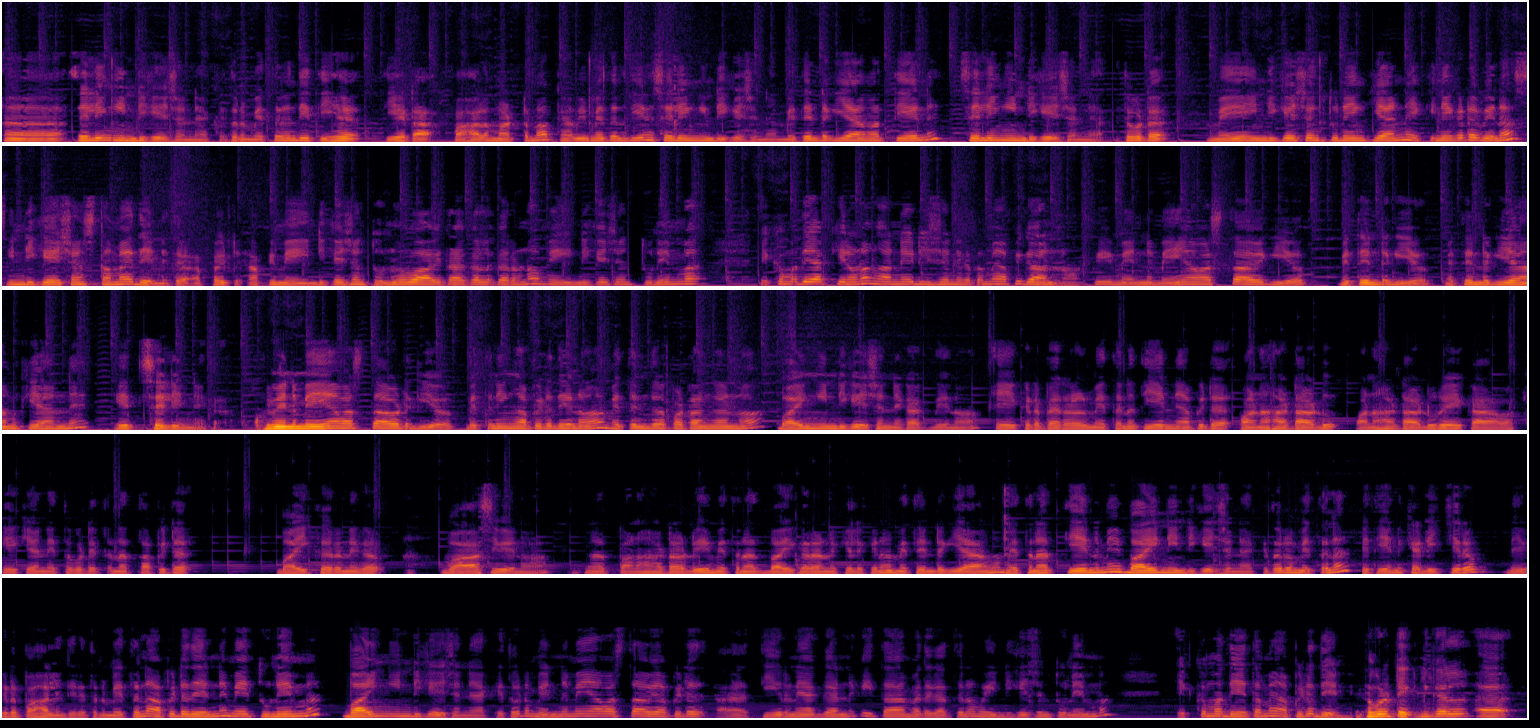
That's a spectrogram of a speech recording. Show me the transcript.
සෙලින් ඉන්ඩිකේෂනයක් එතන මෙතනද තිහ තියට පහල මටමක් හැවි මෙතන තියෙන සෙලින් ඉන්ඩිකේෂන මෙතැට කියාමත් තියෙන සෙලින් ඉන්ඩිකේෂන්ය තකොට මේ ඉන්ඩිකේෂන් තුනෙන් කියන්න එකනෙකට වෙනස් ඉන්ඩිකේෂන්ස් තමයි දෙන්නත අපට අපි මේ ඉන්ඩිකේෂන් තුනුව වාවිතා කල කරන මේ ඉන්ඩිකේෂන් තුනෙන්ම එකම දෙයක් කියනන අන්නේ ඩිෂණ එක තම අපි ගන්න අපි මෙන්න මේ අවස්ථාව ගියොත් මෙතෙන්ට ගියොත් මෙතෙන්ට ගියාම කියන්නේ ඒත් සෙලින් එක අපි මෙන්න මේ අවස්ථාවට ගියොත් මෙතනින් අපිට දෙනවා මෙතැන්දර පටන්ගන්නවා බයින් ඉන්ඩිකේෂන් එකක් දෙනවා. ඒකට පැරල් මෙතන තියෙන්නේ අපිට පණහට අඩු පණහට අඩු රේකාවක් ඒ කියන්න එතකොට එතනත් අපිට බයි කරන එක වාසි වෙනවා. මෙත් පණහට අඩුවේ මෙතනත් බයි කරන්න කෙලෙෙන මෙතෙන්ට ගියාම මෙතනත් තියෙන මේ බයින් ඉන්ඩිකේෂනයක් තොර මෙතන තියෙන කැඩිච්චර මේකට පහලින් තිරතන මෙතන අපිට දෙන්න මේ තුනෙම බයින් ඉන්ඩිකේෂනයක් තොට මෙන්න මේ අවස්ථාව අපිට තීරණයක් ගන්න ඉතා මැදගත්තනම ඉන්ඩිකේෂන් තුනෙම එකම දේ තමයි අපිට දෙන්න. තකට ටෙක්නිකල්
